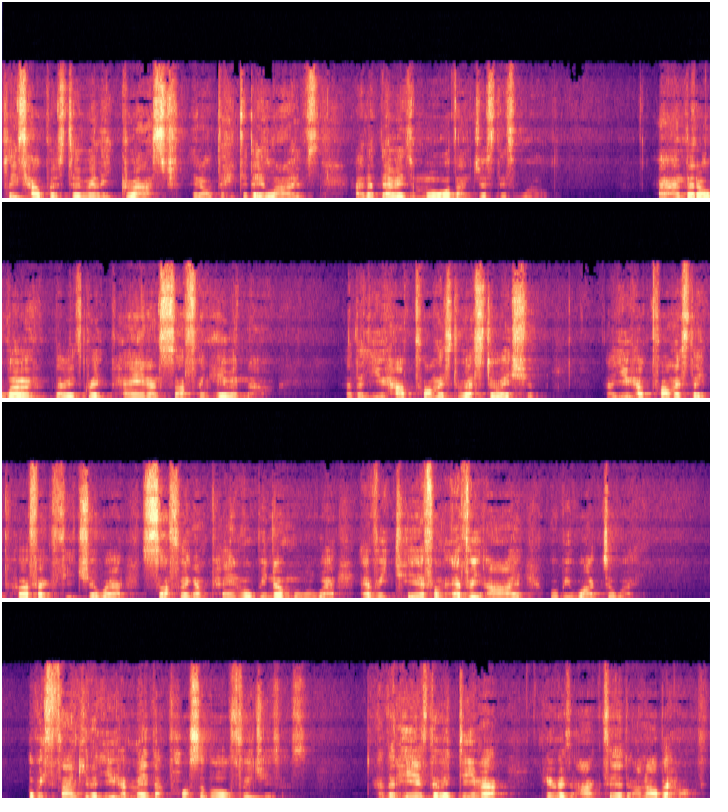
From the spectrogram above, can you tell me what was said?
Please help us to really grasp in our day to day lives uh, that there is more than just this world. And that although there is great pain and suffering here and now, uh, that you have promised restoration. Uh, you have promised a perfect future where suffering and pain will be no more, where every tear from every eye will be wiped away. But we thank you that you have made that possible through Jesus, and that he is the Redeemer who has acted on our behalf,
